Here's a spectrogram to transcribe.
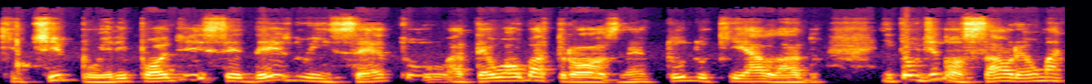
Que tipo? Ele pode ser desde o inseto até o albatroz, né? Tudo que é alado. Então, o dinossauro é uma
